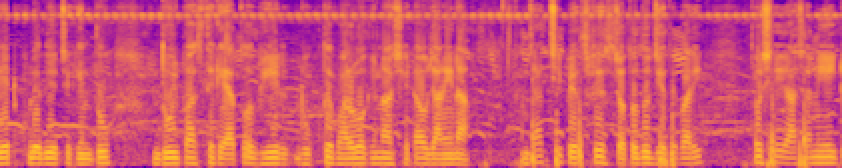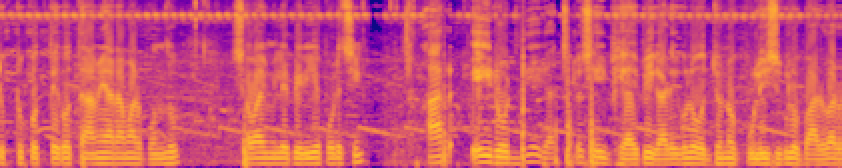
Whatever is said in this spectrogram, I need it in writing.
গেট খুলে দিয়েছে, কিন্তু দুই পাশ থেকে এত ভিড় ঢুকতে পারব কি না সেটাও জানি না। যাচ্ছি পেস পেস যতদূর যেতে পারি। তো সেই আশা নিয়েই টুকটুক করতে করতে আমি আর আমার বন্ধু সবাই মিলে বেরিয়ে পড়েছি। আর এই রোড দিয়ে যাচ্ছিল সেই ভিআইপি গাড়িগুলো, ওর জন্য পুলিশগুলো বারবার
